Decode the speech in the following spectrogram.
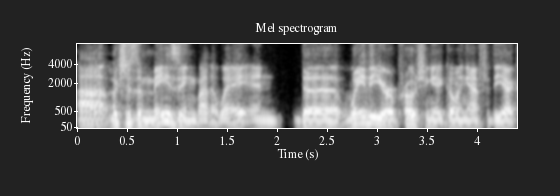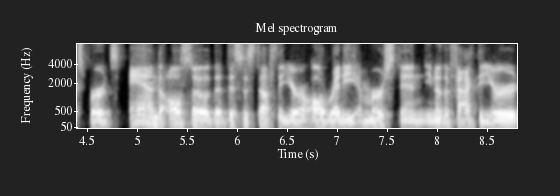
uh, which is amazing, by the way. And the way that you're approaching it, going after the experts, and also that this is stuff that you're already immersed in, you know, the fact that you're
